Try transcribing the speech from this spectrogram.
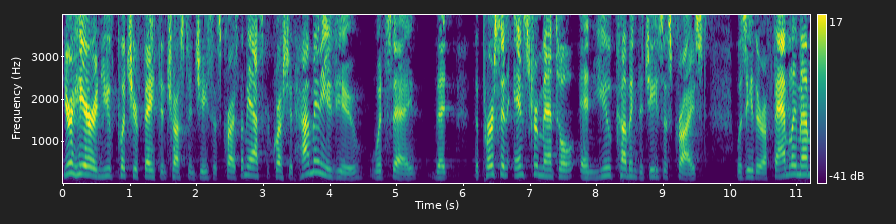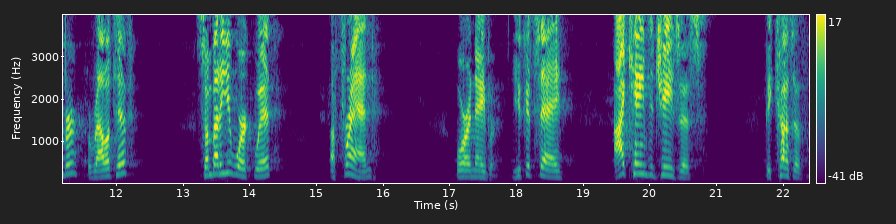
You're here and you've put your faith and trust in Jesus Christ. Let me ask a question. How many of you would say that the person instrumental in you coming to Jesus Christ was either a family member, a relative, somebody you worked with, a friend, or a neighbor. You could say, I came to Jesus because of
